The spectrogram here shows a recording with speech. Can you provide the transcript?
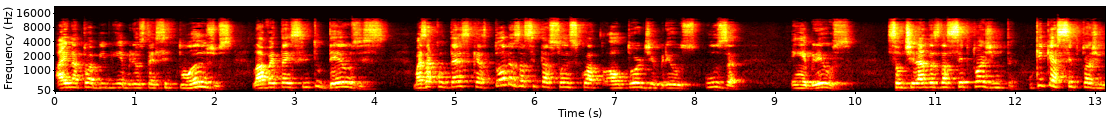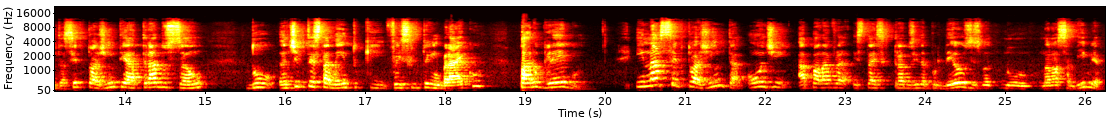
aí na tua Bíblia em Hebreus está escrito anjos, lá vai estar escrito deuses. Mas acontece que todas as citações que o autor de Hebreus usa em Hebreus são tiradas da Septuaginta. O que é a Septuaginta? A Septuaginta é a tradução do Antigo Testamento que foi escrito em hebraico para o grego. E na Septuaginta, onde a palavra está traduzida por deuses no, no, na nossa Bíblia,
